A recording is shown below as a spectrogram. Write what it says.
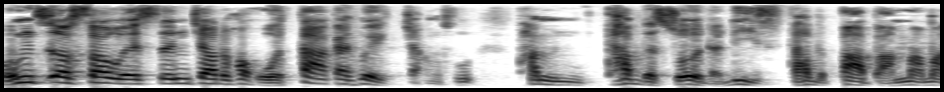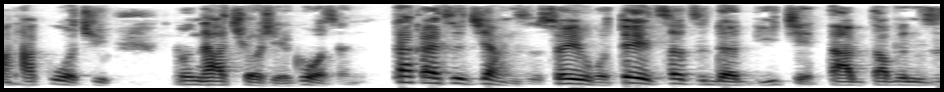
我们只要稍微深交的话，我大概会讲出他们他们的所有的历史，他的爸爸妈妈，他过去跟他求学过程，大概是这样子。所以我对车子的理解大大部分是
